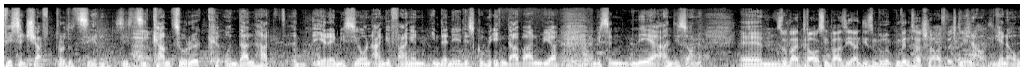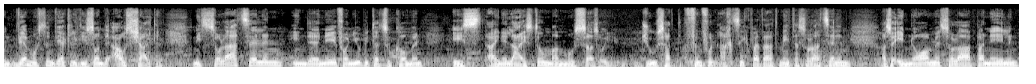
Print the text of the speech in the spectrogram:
Wissenschaft produzieren. Sie, sie, kam zurück und dann hat ihre Mission angefangen in der Nähe des Kometen. Da waren wir ein bisschen näher an die Sonne. Ähm, so weit draußen war sie an diesem berühmten Winterschlaf, richtig? Genau, genau. Und wir mussten wirklich die Sonde ausschalten. Mit Solarzellen in der Nähe von Jupiter zu kommen, ist eine Leistung. Man muss, also JUICE hat 85 Quadratmeter Solarzellen, also enorme Solarpanelen.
